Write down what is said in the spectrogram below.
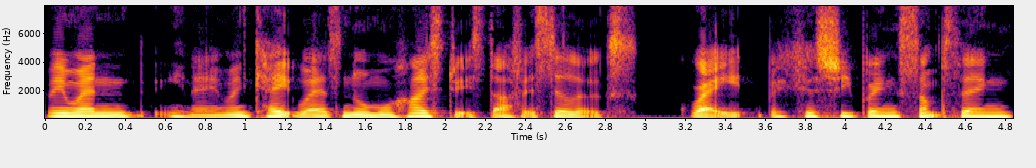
i mean when you know when kate wears normal high street stuff it still looks great because she brings something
